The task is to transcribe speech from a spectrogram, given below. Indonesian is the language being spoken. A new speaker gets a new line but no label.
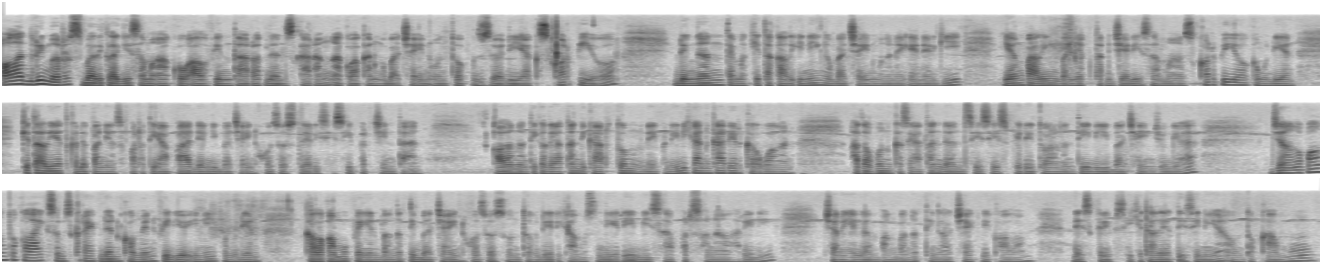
Hola Dreamers, balik lagi sama aku Alvin Tarot dan sekarang aku akan ngebacain untuk zodiak Scorpio dengan tema kita kali ini ngebacain mengenai energi yang paling banyak terjadi sama Scorpio. Kemudian kita lihat ke depannya seperti apa dan dibacain khusus dari sisi percintaan. Kalau nanti kelihatan di kartu mengenai pendidikan, karir, keuangan ataupun kesehatan dan sisi spiritual nanti dibacain juga. Jangan lupa untuk like, subscribe, dan komen video ini. Kemudian kalau kamu pengen banget dibacain khusus untuk diri kamu sendiri, bisa personal reading. Caranya gampang banget, tinggal cek di kolom deskripsi. Kita lihat di sini ya untuk kamu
